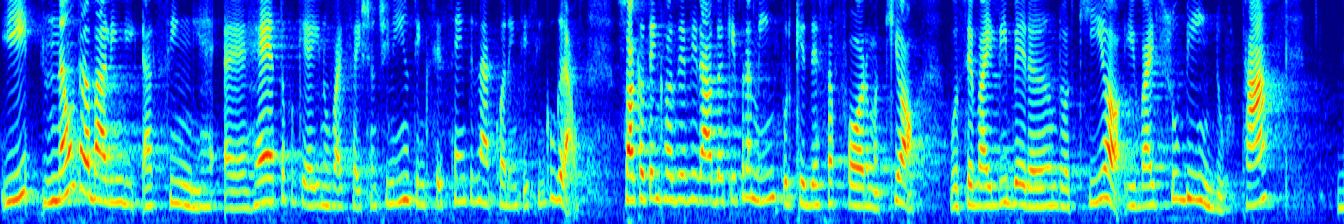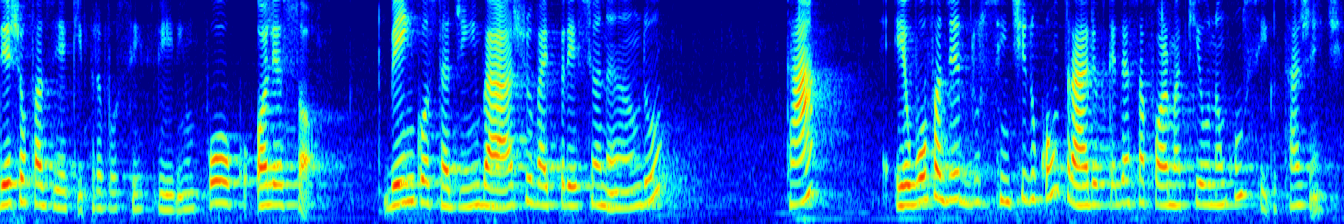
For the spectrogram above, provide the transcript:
e não trabalhe assim é, reto, porque aí não vai sair chantininho, tem que ser sempre na 45 graus. Só que eu tenho que fazer virado aqui para mim, porque dessa forma aqui, ó, você vai liberando aqui, ó, e vai subindo, tá? Deixa eu fazer aqui para vocês verem um pouco. Olha só. Bem encostadinho embaixo, vai pressionando, tá? Eu vou fazer do sentido contrário, porque dessa forma aqui eu não consigo, tá, gente?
